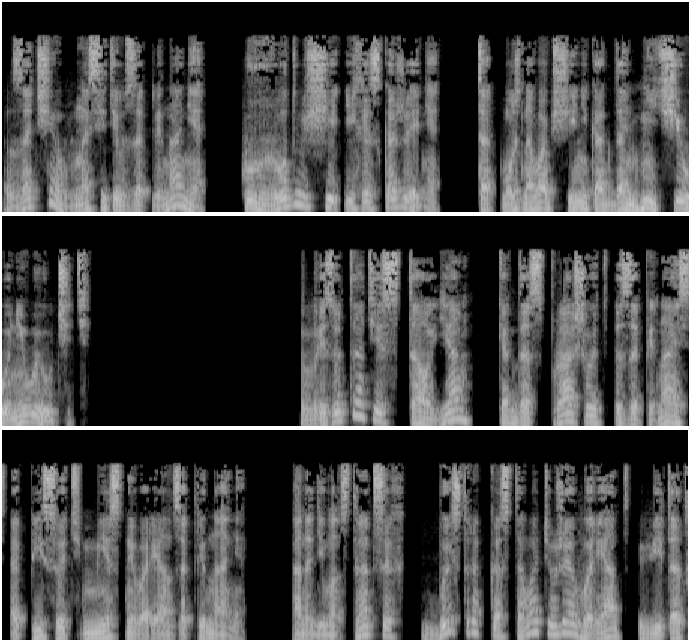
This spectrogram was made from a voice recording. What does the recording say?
Зачем вносить в заклинания уродующие их искажения? Так можно вообще никогда ничего не выучить. В результате стал я, когда спрашивают, запинаясь, описывать местный вариант заклинания а на демонстрациях быстро кастовать уже вариант вид от.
